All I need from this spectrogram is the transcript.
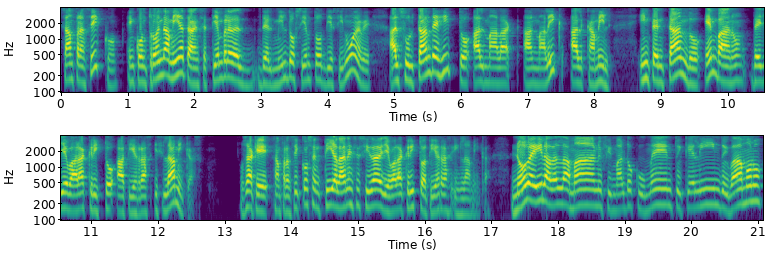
San Francisco encontró en Damieta en septiembre del, 1219 al sultán de Egipto, al-Malik al-Kamil, intentando en vano de llevar a Cristo a tierras islámicas. O sea que San Francisco sentía la necesidad de llevar a Cristo a tierras islámicas. No de ir a dar la mano y firmar documento y qué lindo y vámonos,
